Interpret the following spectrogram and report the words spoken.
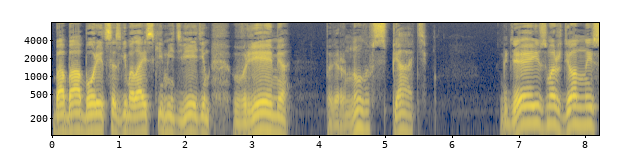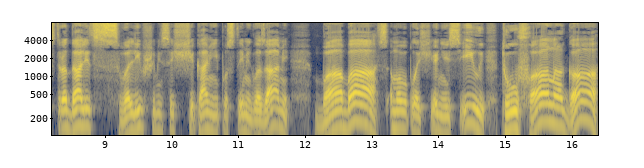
Баба борется с гималайским медведем. Время повернуло вспять. Где изможденный страдалец с свалившимися щеками и пустыми глазами? Баба, само воплощение силы, туфа-нога,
